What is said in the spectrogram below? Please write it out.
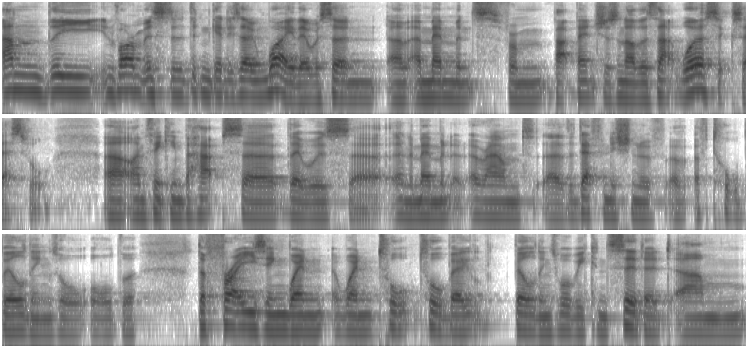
and the environment minister didn't get his own way. There were certain uh, amendments from backbenchers and others that were successful. Uh, I'm thinking perhaps uh, there was uh, an amendment around uh, the definition of, of, of, tall buildings or, or, the the phrasing when when tall, tall buildings will be considered. Um,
